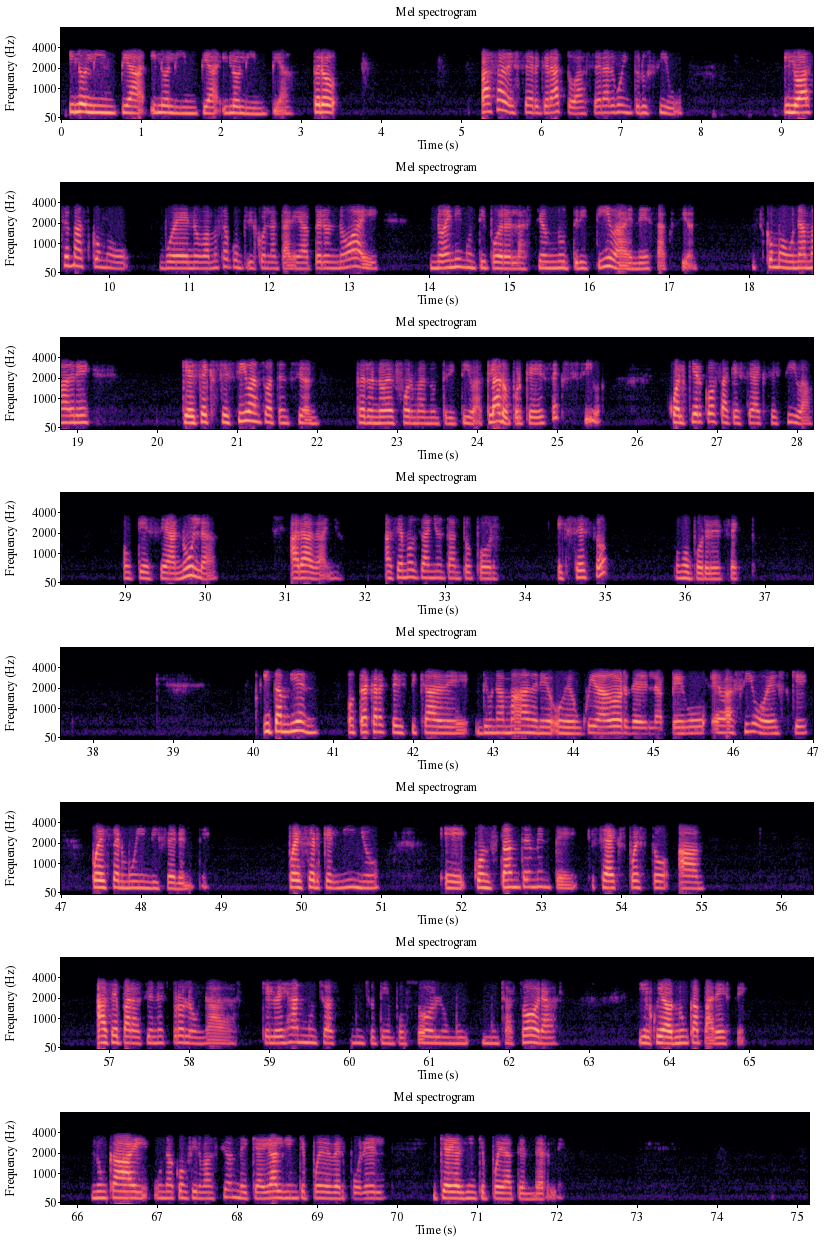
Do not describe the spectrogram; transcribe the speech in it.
y lo limpia y lo limpia y lo limpia. Pero pasa de ser grato a ser algo intrusivo y lo hace más como bueno vamos a cumplir con la tarea pero no hay no hay ningún tipo de relación nutritiva en esa acción es como una madre que es excesiva en su atención pero no de forma nutritiva. Claro, porque es excesiva. Cualquier cosa que sea excesiva o que sea nula hará daño. Hacemos daño tanto por exceso como por el efecto. Y también otra característica de, de una madre o de un cuidador del apego evasivo es que puede ser muy indiferente. Puede ser que el niño eh, constantemente se ha expuesto a, a separaciones prolongadas que lo dejan muchas, mucho tiempo solo, muchas horas, y el cuidador nunca aparece. Nunca hay una confirmación de que hay alguien que puede ver por él y que hay alguien que puede atenderle.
